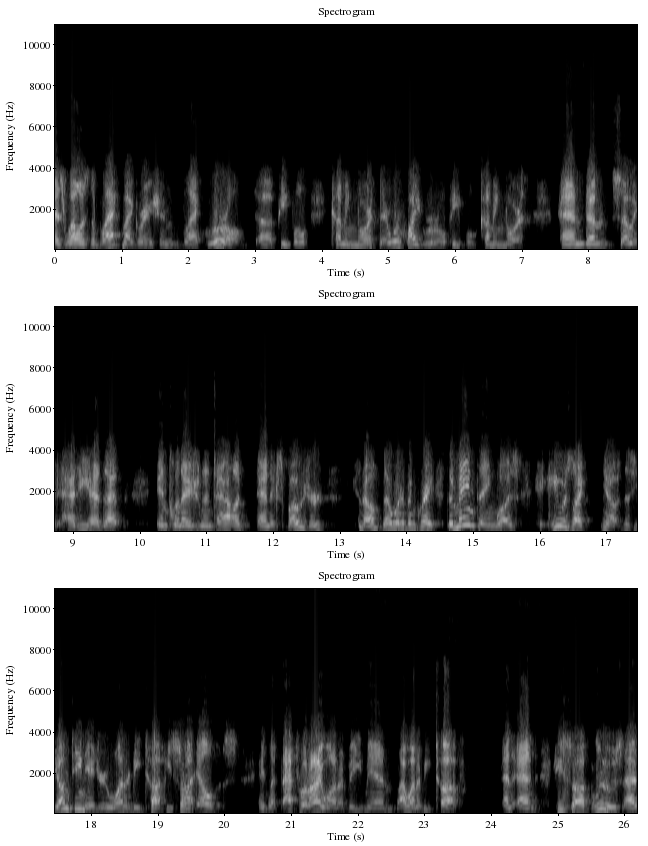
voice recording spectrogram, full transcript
as well as the black migration, black rural uh, people coming north, there were white rural people coming north. And um, so, had he had that inclination and talent and exposure, you know, that would have been great. The main thing was he, he was like, you know, this young teenager who wanted to be tough. He saw Elvis and he's like, that's what I want to be, man. I want to be tough. And and he saw blues as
